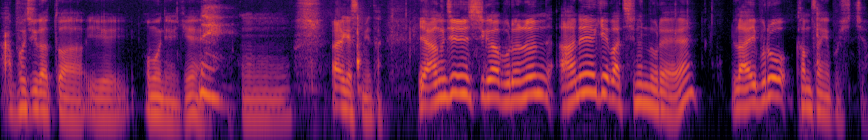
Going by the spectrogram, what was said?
아버지가 또 이 어머니에게. 네. 어, 알겠습니다. 양지은 씨가 부르는 아내에게 바치는 노래 라이브로 감상해 보시죠.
